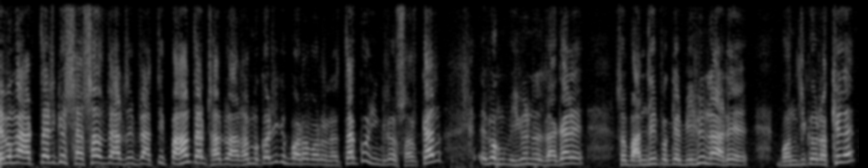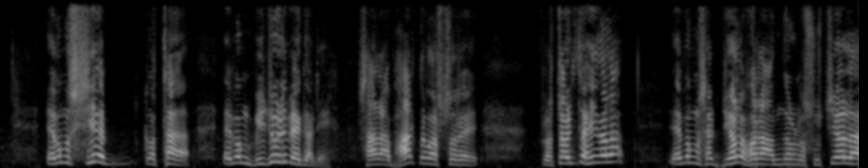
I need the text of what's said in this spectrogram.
ଏବଂ ଆଠ ତାରିଖ ଶେଷ ରାତି ପାହାନ୍ତା ଠାରୁ ଆରମ୍ଭ କରିକି ବଡ଼ ବଡ଼ ନେତାକୁ ଇଂରେଜ ସରକାର ଏବଂ ବିଭିନ୍ନ ଜାଗାରେ ସବୁ ବାନ୍ଧି ପକାଇ ବିଭିନ୍ନ ଆଡ଼େ ବନ୍ଦୀ କରି ରଖିଲେ ଏବଂ ସିଏ କଥା ଏବଂ ବିଜୁଳି ବେଗରେ ସାରା ଭାରତବର୍ଷରେ ପ୍ରଚଳିତ ହୋଇଗଲା ଏବଂ ସେ ଜେଲ ଭରା ଆନ୍ଦୋଳନ ସୃଷ୍ଟି ହେଲା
